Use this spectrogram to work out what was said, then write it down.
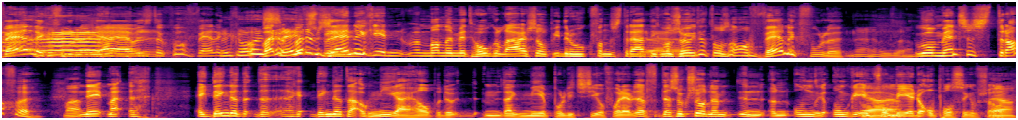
veilig voelen? Ja, ja, we moeten toch gewoon veilig Gewoon Waarom, zijn er geen mannen met hoge laarzen op iedere hoek van de straat die gewoon zorgen dat we ons allemaal veilig voelen? Ja, inderdaad. Gewoon mensen straffen. Maar- Nee, maar eh, ik denk dat, dat, ik denk dat dat ook niet gaat helpen. Dat ik meer politie of whatever. Dat, dat is ook zo'n een, een, een onge- ongeïnformeerde oplossing of zo. Ja.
